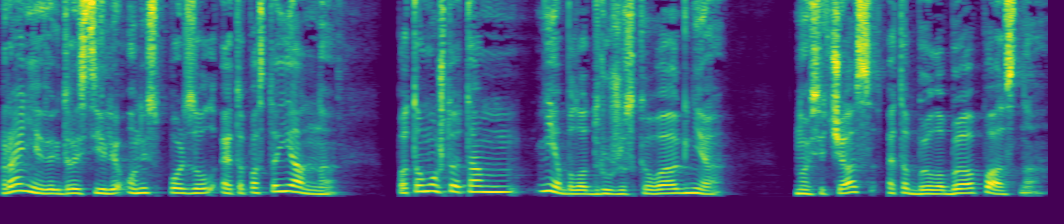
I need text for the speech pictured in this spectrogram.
Ранее в Игдрасиле он использовал это постоянно, потому что там не было дружеского огня, но сейчас это было бы опасно.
